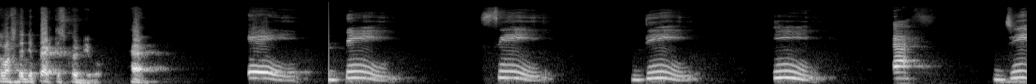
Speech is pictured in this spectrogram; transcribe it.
তোমার সাথে প্র্যাকটিস করে নেব হ্যাঁ। A B C D E F G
